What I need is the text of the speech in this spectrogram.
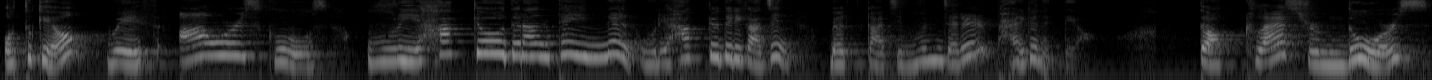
어떻게요? With our schools. 우리 학교들한테 있는 우리 학교들이 가진 몇 가지 문제를 발견했대요. The classroom doors.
